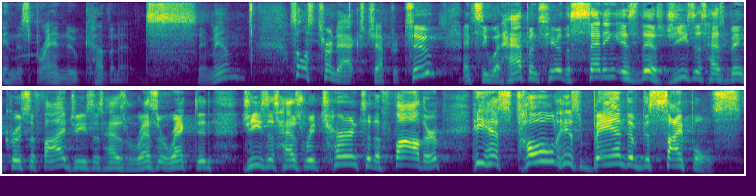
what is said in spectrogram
in this brand new covenant. Amen? So let's turn to Acts chapter 2 and see what happens here. The setting is this Jesus has been crucified, Jesus has resurrected, Jesus has returned to the Father. He has told his band of disciples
